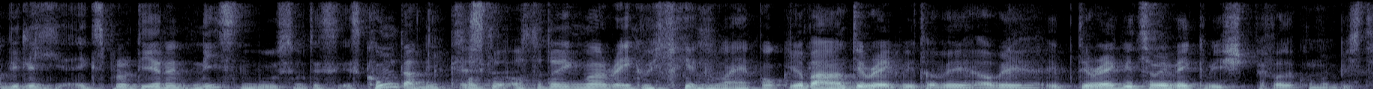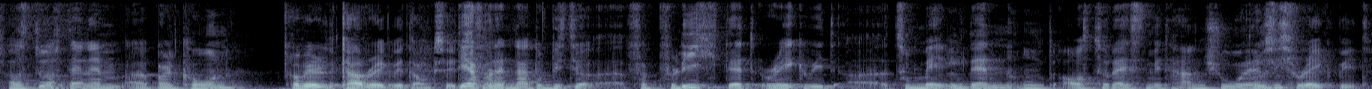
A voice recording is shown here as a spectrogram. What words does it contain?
wirklich explodierend niesen muss und es, es kommt auch nichts. Hast du, hast du da irgendwo ein Ragweed irgendwo einpackt? Ich habe auch Anti-Ragweed, habe ich, hab ich, ich, die Ragweeds habe ich weggewischt, bevor du gekommen bist. Hast du auf deinem äh, Balkon, Habe ich kein Ragweed angesetzt. darf man nicht, nein, du bist ja verpflichtet, Ragweed äh, zu melden und auszureißen mit Handschuhen. Was ist Ragweed?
